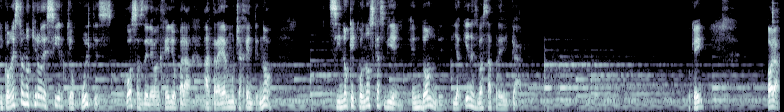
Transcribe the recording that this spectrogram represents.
Y con esto no quiero decir que ocultes cosas del Evangelio para atraer mucha gente, no, sino que conozcas bien en dónde y a quiénes vas a predicar. ¿Ok? Ahora,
